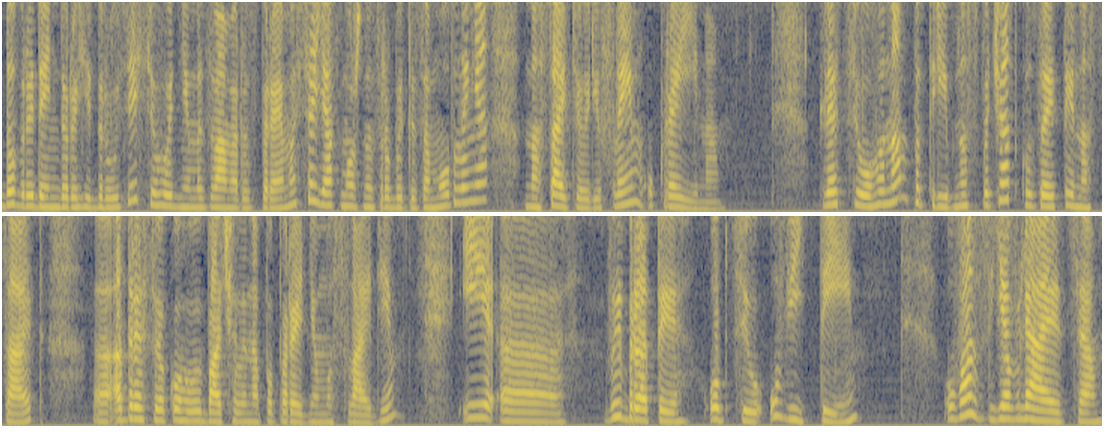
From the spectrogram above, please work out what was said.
Добрий день, дорогі друзі! Сьогодні ми з вами розберемося, як можна зробити замовлення на сайті Oriflame Україна. Для цього нам потрібно спочатку зайти на сайт, е, адресу якого ви бачили на попередньому слайді, і е, вибрати опцію Увійти. У вас з'являється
